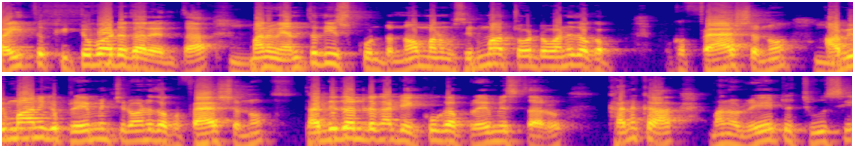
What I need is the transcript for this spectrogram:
రైతు గిట్టుబాటు ధర ఎంత. మనం ఎంత తీసుకుంటున్నాం? మనం సినిమా చూడటం అనేది ఒక ఒక ఫ్యాషను. అభిమానికి ప్రేమించడం అనేది ఒక ఫ్యాషను. తల్లిదండ్రుల కంటే ఎక్కువగా ప్రేమిస్తారు. కనుక మనం రేటు చూసి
